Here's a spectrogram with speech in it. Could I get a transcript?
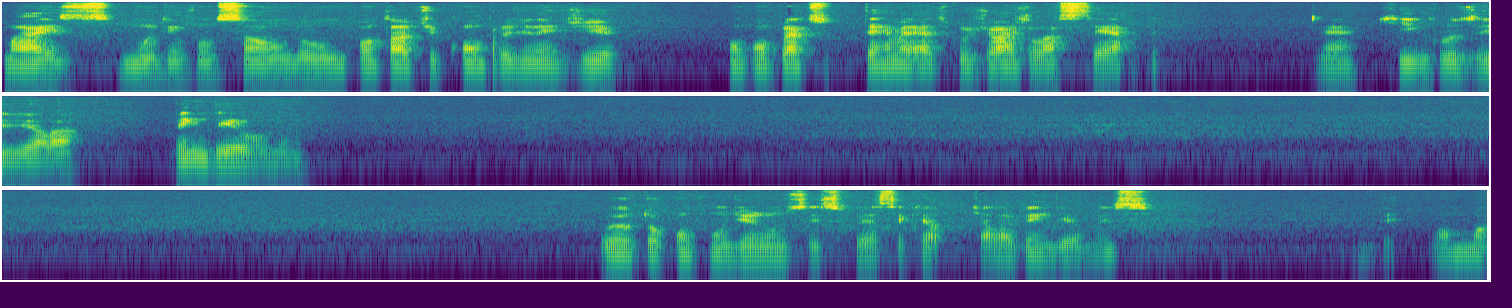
mas muito em função de um contrato de compra de energia com o complexo termoelétrico Jorge Lacerda, né, que inclusive ela vendeu. Né. Ou eu estou confundindo, não sei se foi essa que ela, que ela vendeu, mas vamos,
